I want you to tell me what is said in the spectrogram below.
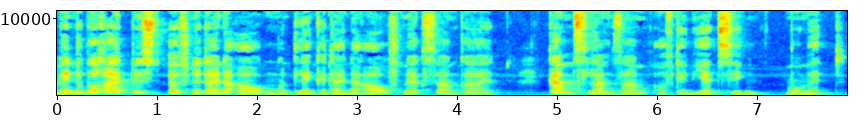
Wenn du bereit bist, öffne deine Augen und lenke deine Aufmerksamkeit ganz langsam auf den jetzigen Moment.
